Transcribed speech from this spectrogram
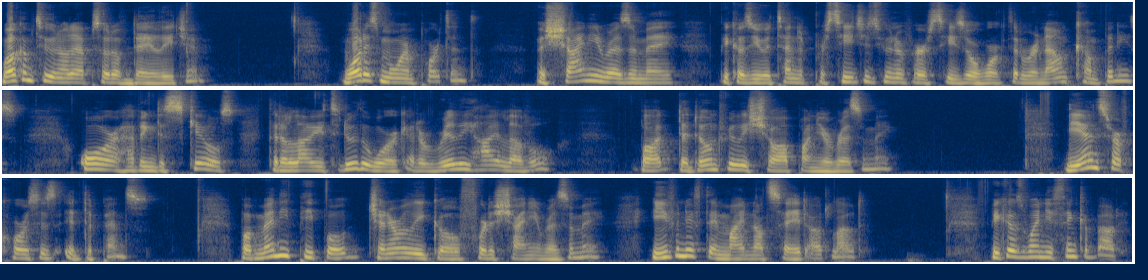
Welcome to another episode of Daily Jim. What is more important? A shiny resume because you attended prestigious universities or worked at renowned companies, or having the skills that allow you to do the work at a really high level, but that don't really show up on your resume? The answer, of course, is it depends. But many people generally go for the shiny resume, even if they might not say it out loud. Because when you think about it,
